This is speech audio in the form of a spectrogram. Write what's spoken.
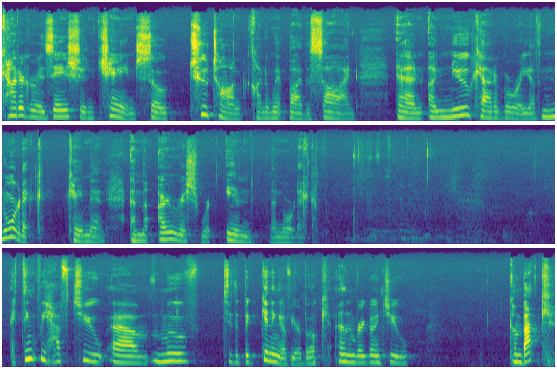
categorization changed. So Teuton kind of went by the side and a new category of Nordic came in, and the Irish were in the Nordic. I think we have to um, move to the beginning of your book, and we're going to come back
